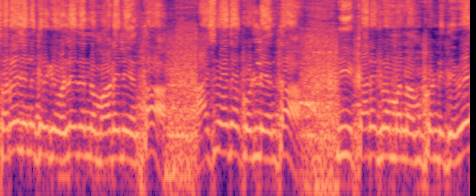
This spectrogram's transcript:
ಸಾರ್ವಜನಿಕರಿಗೆ ಒಳ್ಳೆಯದನ್ನು ಮಾಡಲಿ ಅಂತ ಆಶೀರ್ವಾದ ಕೊಡಲಿ ಅಂತ ಈ ಕಾರ್ಯಕ್ರಮವನ್ನು ಹಮ್ಮಿಕೊಂಡಿದ್ದೀವಿ.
